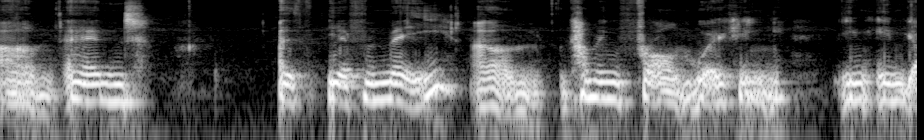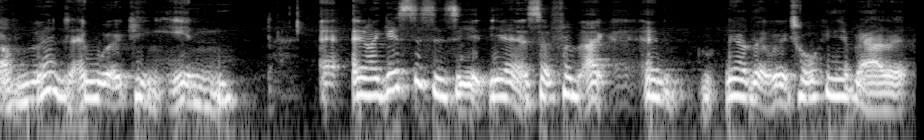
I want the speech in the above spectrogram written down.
Um, and as, yeah, for me, um, coming from working in, in government and working in and I guess this is it, yeah. So from and now that we're talking about it,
